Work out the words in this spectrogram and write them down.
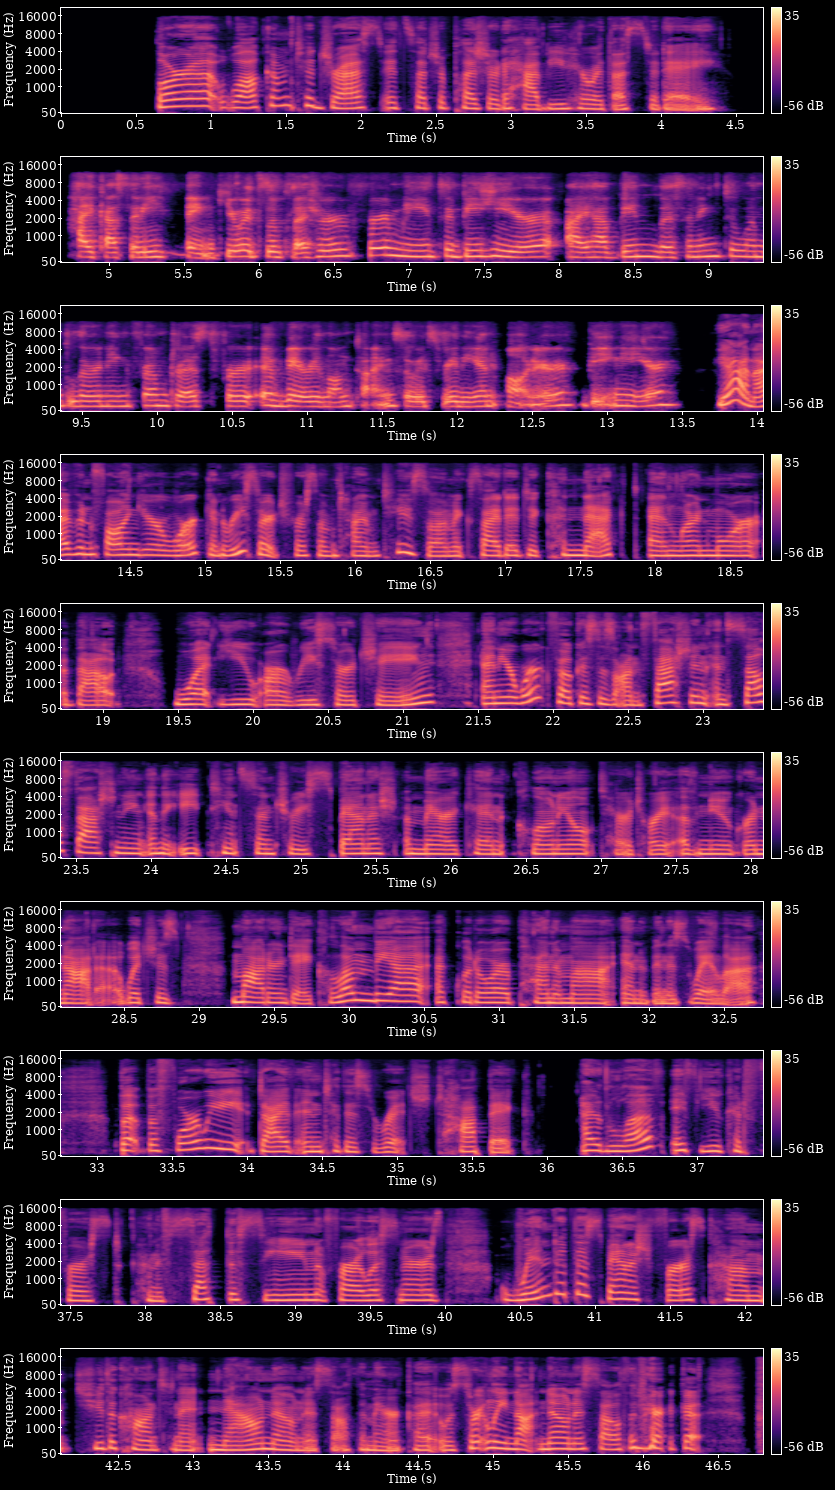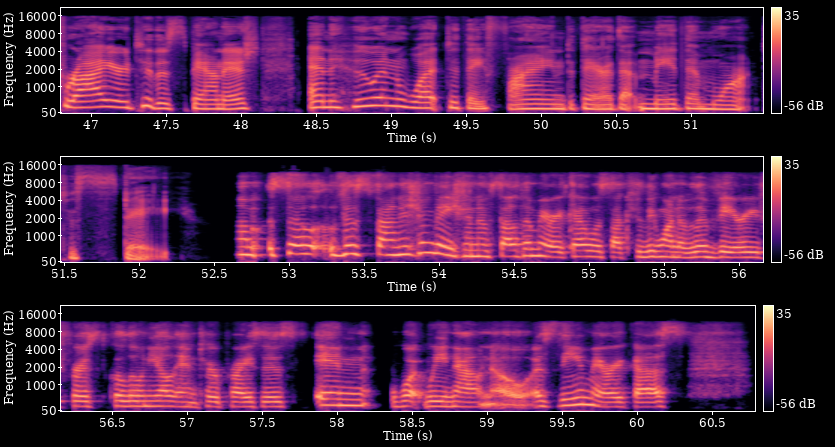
Laura, welcome to Dressed. It's such a pleasure to have you here with us today. Hi, Cassidy. Thank you. It's a pleasure for me to be here. I have been listening to and learning from Dressed for a very long time. So it's really an honor being here. Yeah, and I've been following your work and research for some time too. So I'm excited to connect and learn more about what you are researching. And your work focuses on fashion and self fashioning in the 18th century Spanish American colonial territory of New Granada, which is modern day Colombia, Ecuador, Panama, and Venezuela. But before we dive into this rich topic, I'd love if you could first kind of set the scene for our listeners. When did the Spanish first come to the continent, now known as South America? It was certainly not known as South America prior to the Spanish. And who and what did they find there that made them want to stay? Um, so, the Spanish invasion of South America was actually one of the very first colonial enterprises in what we now know as the Americas.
